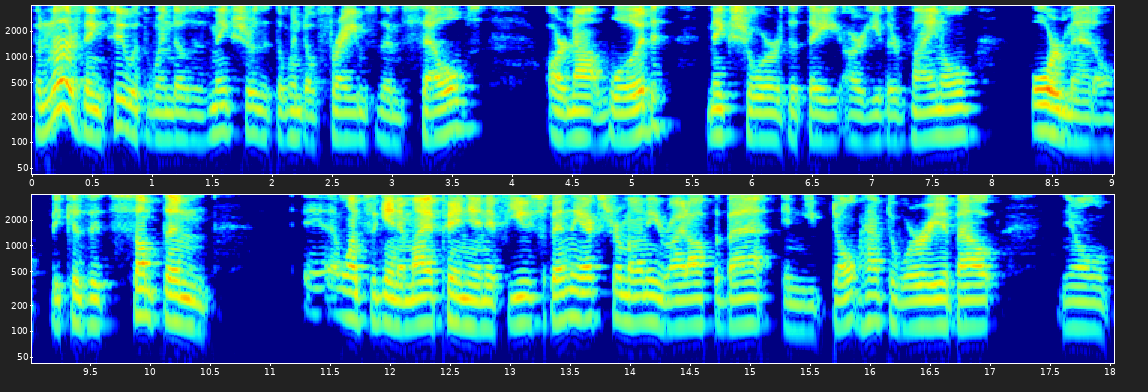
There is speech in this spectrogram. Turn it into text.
But another thing too with windows is make sure that the window frames themselves are not wood. Make sure that they are either vinyl or metal because it's something eh, once again in my opinion if you spend the extra money right off the bat and you don't have to worry about you know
